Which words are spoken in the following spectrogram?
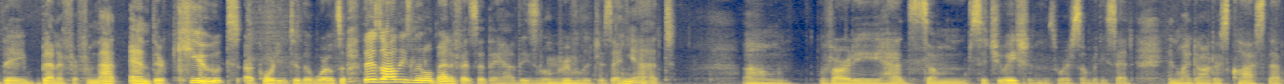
they benefit from that. And they're cute, according to the world. So there's all these little benefits that they have, these little privileges. And yet, um, we've already had some situations where somebody said in my daughter's class that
